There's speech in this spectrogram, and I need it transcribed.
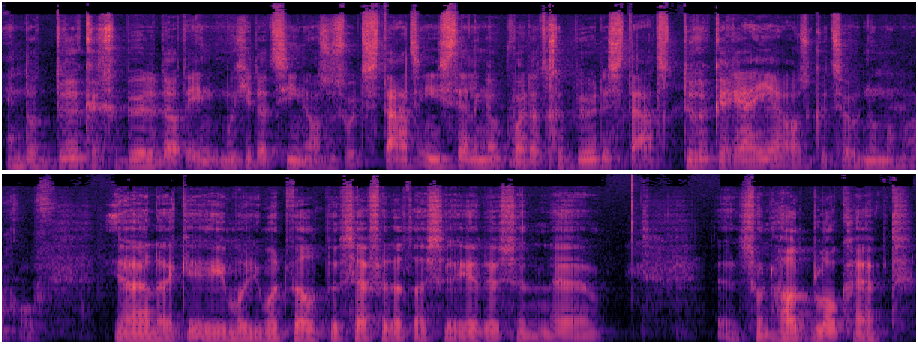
en dat drukken, gebeurde dat in, moet je dat zien als een soort staatsinstelling ook, waar dat gebeurde, staatsdrukkerijen, als ik het zo noemen mag? Of? Ja, nou, je, moet, je moet wel beseffen dat als je dus een, uh, zo'n houtblok hebt,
